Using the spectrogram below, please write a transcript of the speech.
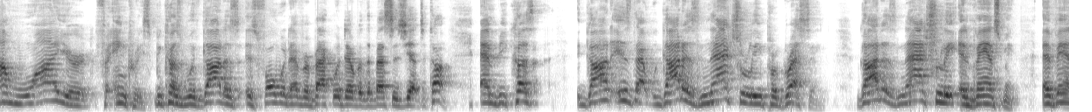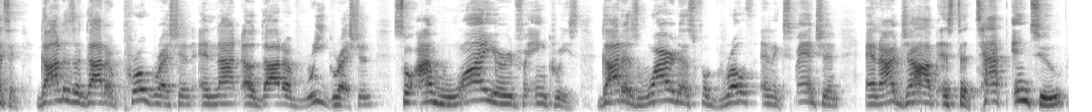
I'm wired for increase because with God is, is forward ever, backward ever, the best is yet to come. And because God is that, God is naturally progressing. God is naturally advancing. Advancing. God is a God of progression and not a God of regression. So I'm wired for increase. God has wired us for growth and expansion, and our job is to tap into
